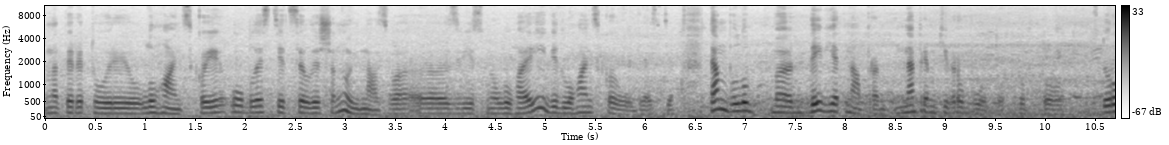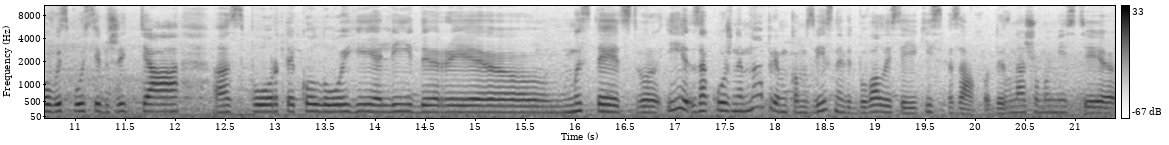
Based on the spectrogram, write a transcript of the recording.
на територію Луганської області. Це лише ну і назва, е, звісно, Лугарі від Луганської області. Там було е, 9 напрям- напрямків роботи, тобто здоровий спосіб життя, е, спорт, екологія, лідери, е, мистецтво. І за кожним напрямком, звісно, відбувалися якісь заходи. В нашому місті е,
